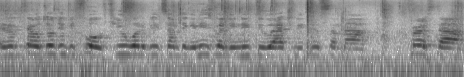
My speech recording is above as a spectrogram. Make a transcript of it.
as I told you before, if you want to build something in Israel, you need to actually do some uh, first uh,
